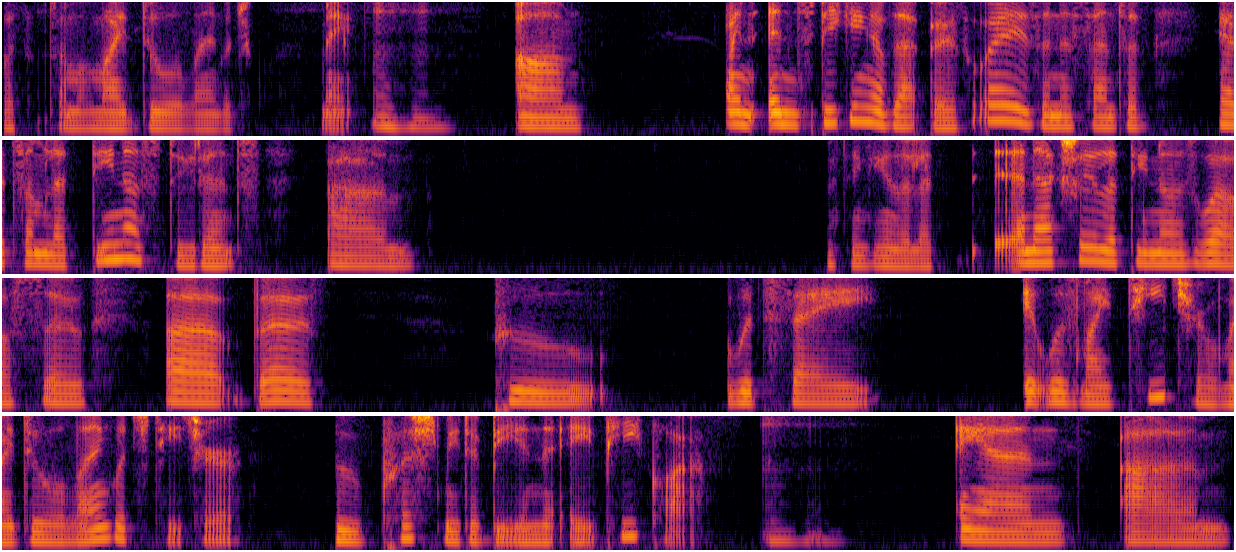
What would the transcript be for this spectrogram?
with some of my dual language classmates. Mm-hmm. Um, and, and speaking of that both ways, in a sense of, I had some Latina students, um, I'm thinking of the, Lat- and actually Latino as well, so uh, both who would say, it was my teacher, my dual language teacher, who pushed me to be in the AP class. Mm-hmm. And, um,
